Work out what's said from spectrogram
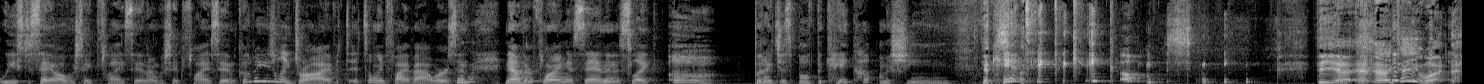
we used to say, "Oh, I wish they'd fly us in. I wish they'd fly us in," because we usually drive. It's, it's only five hours, and now they're flying us in, and it's like, oh, but I just bought the K cup machine. I can't take the K cup machine. the uh, and I tell you what,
